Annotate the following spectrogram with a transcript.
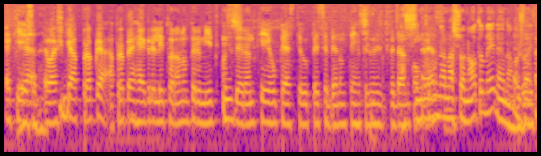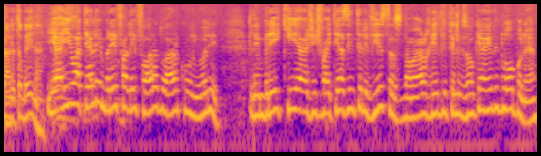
é que é isso, né? eu acho que a própria a própria regra eleitoral não permite, considerando isso. que o PSTU e o PCB não têm representatividade assim no Congresso. Como na nacional também, né? Na majoritária Exatamente. também, né? E aí eu até lembrei, falei fora do ar com o Yuri, lembrei que a gente vai ter as entrevistas na maior rede de televisão que é a Rede Globo, né?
